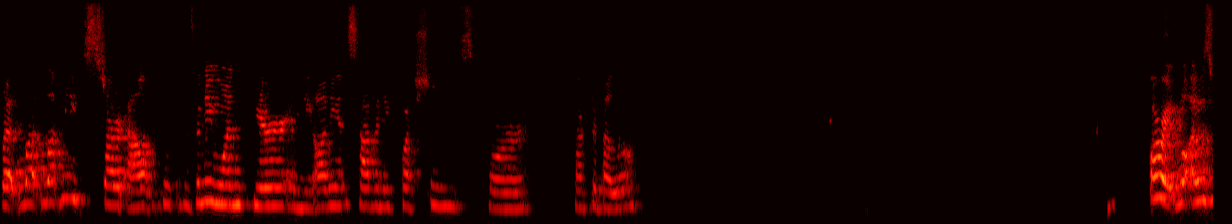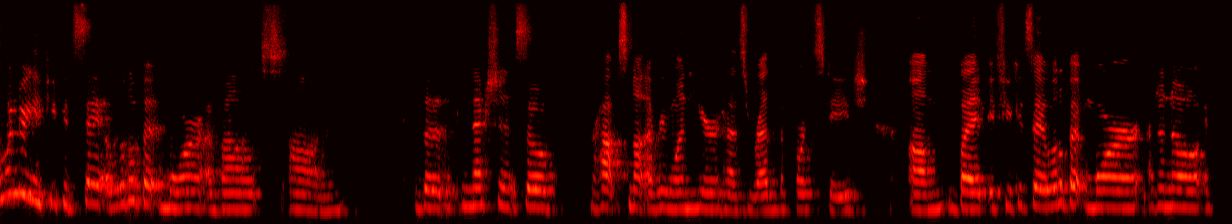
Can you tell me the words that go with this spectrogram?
but let, let me start out. Does anyone here in the audience have any questions for Dr. Bello? All right, well, I was wondering if you could say a little bit more about, um, the the connection, so perhaps not everyone here has read the fourth stage. Um, but if you could say a little bit more, I don't know if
